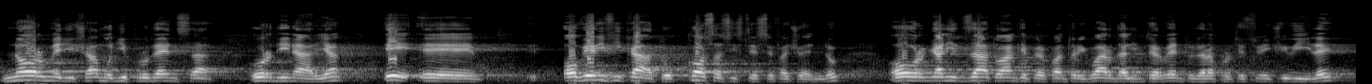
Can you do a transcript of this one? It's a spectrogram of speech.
norme diciamo, di prudenza ordinaria. E eh, ho verificato cosa si stesse facendo, ho organizzato anche per quanto riguarda l'intervento della protezione civile.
